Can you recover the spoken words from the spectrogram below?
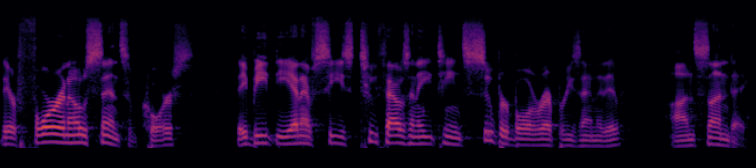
They're 4 0 since, of course. They beat the NFC's 2018 Super Bowl representative on Sunday.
